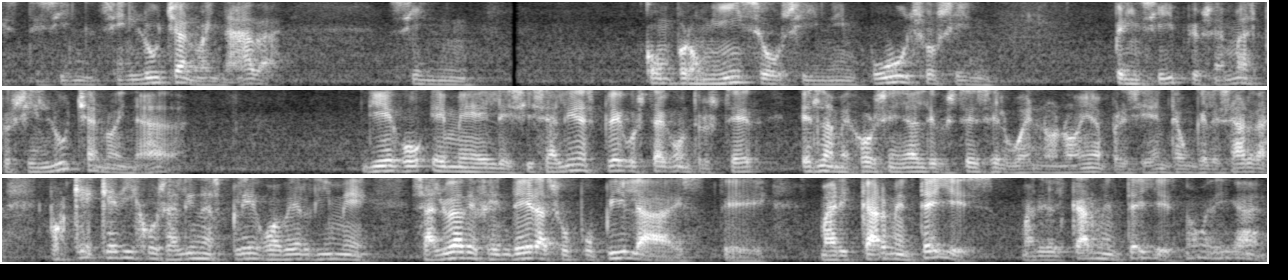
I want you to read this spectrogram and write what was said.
este, sin, sin lucha no hay nada, sin compromiso, sin impulso, sin principios, además, pero sin lucha no hay nada. Diego ML, si Salinas Pliego está contra usted, es la mejor señal de que usted es el bueno, ¿no, señor presidente? Aunque les arda. ¿Por qué? ¿Qué dijo Salinas Pliego? A ver, dime. Salió a defender a su pupila, este, Mari Carmen Telles, María del Carmen Telles, no me digan.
